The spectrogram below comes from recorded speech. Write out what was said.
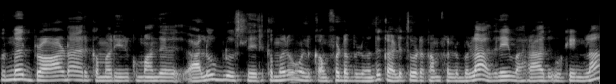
ஒரு மாதிரி ப்ராடாக இருக்க மாதிரி இருக்கும். அந்த அளவு ப்ளூஸில் இருக்க மாதிரி உங்களுக்கு கம்ஃபர்டபுள் வந்து கழுத்தோட கம்ஃபர்டபுளாக அதிலே வராது. ஓகேங்களா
